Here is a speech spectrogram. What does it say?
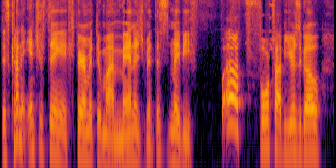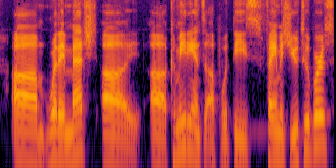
this kind of interesting experiment through my management. This is maybe uh, four or five years ago, um, where they matched uh, uh, comedians up with these famous YouTubers,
